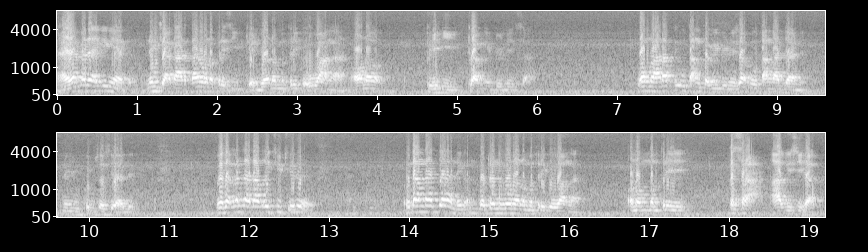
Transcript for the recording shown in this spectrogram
nah yang mana lagi ngerti ini Jakarta ada presiden ada menteri keuangan ada BI Bank Indonesia. Wong melarat itu utang Bank Indonesia utang kajian ini hukum sosial itu. Bisa mana tahu jujur utang kajian kan padahal ada menteri keuangan ada menteri kesra Alwi Sihab.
